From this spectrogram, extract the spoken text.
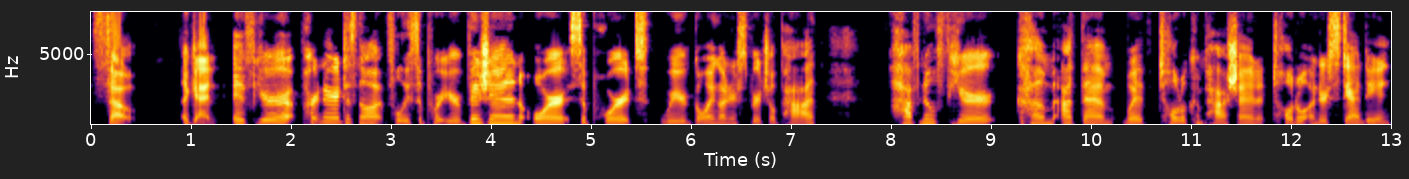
So, again, if your partner does not fully support your vision or support where you're going on your spiritual path, have no fear. Come at them with total compassion, total understanding,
